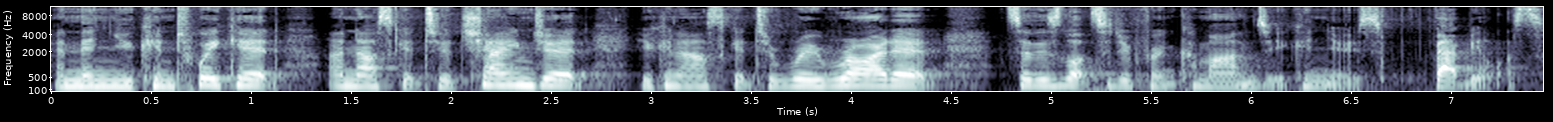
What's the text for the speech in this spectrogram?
and then you can tweak it and ask it to change it. You can ask it to rewrite it. So there's lots of different commands you can use. Fabulous.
